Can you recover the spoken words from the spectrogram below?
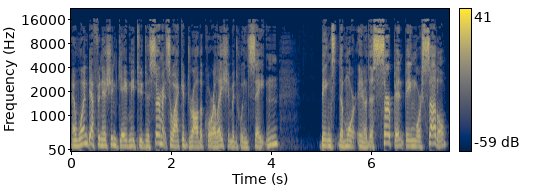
And one definition gave me to discernment so I could draw the correlation between Satan being the more, you know, the serpent being more subtle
